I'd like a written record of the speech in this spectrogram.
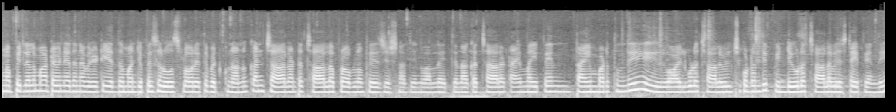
మా పిల్లల మాట విని ఏదైనా వెరైటీ చేద్దామని చెప్పేసి రోజ్ ఫ్లవర్ అయితే పెట్టుకున్నాను. కానీ చాలా అంటే చాలా ప్రాబ్లం ఫేస్ చేసిన దీనివల్ల అయితే. నాకు చాలా టైం అయిపోయింది టైం పడుతుంది. ఆయిల్ కూడా చాలా వెలుచుకుంటుంది పిండి కూడా చాలా వేస్ట్ అయిపోయింది.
